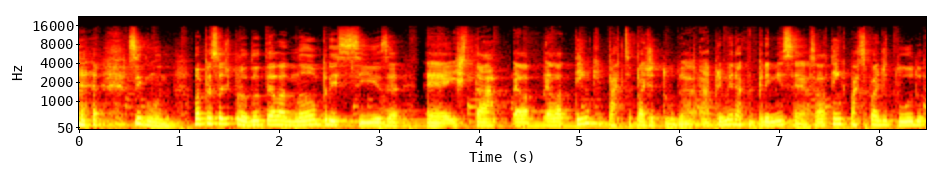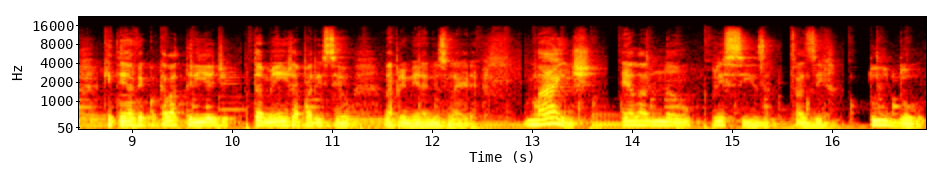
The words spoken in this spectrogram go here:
Segundo, uma pessoa de produto, ela não precisa é, estar, ela, ela tem que participar de tudo. A, a primeira premissa é essa, ela tem que participar de tudo que tem a ver com aquela tríade, que também já apareceu na primeira newsletter. Mas ela não precisa fazer tudo.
